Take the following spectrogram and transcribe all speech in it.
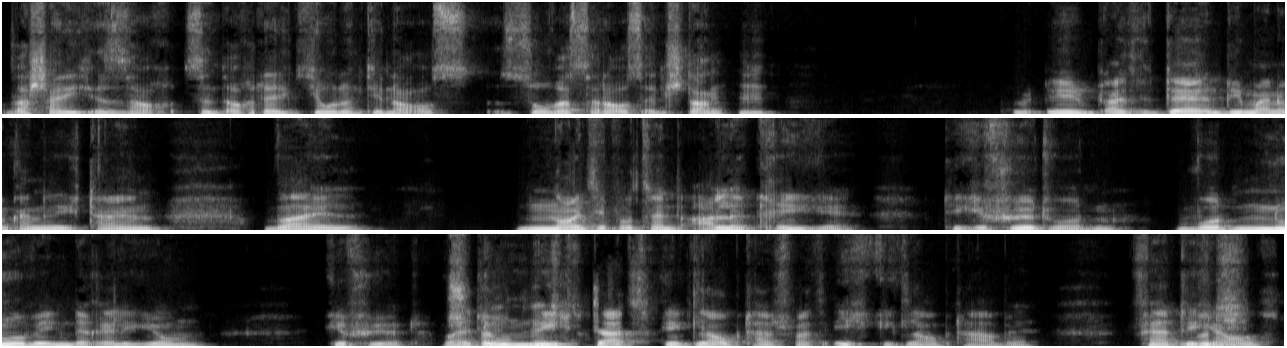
Wahrscheinlich ist es auch, sind auch Religionen genau aus sowas heraus entstanden. Also der, die Meinung kann ich nicht teilen, weil 90 Prozent aller Kriege, die geführt wurden, wurden nur wegen der Religion geführt, weil Stimmt du nicht, nicht das geglaubt hast, was ich geglaubt habe. Fertig würde aus.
